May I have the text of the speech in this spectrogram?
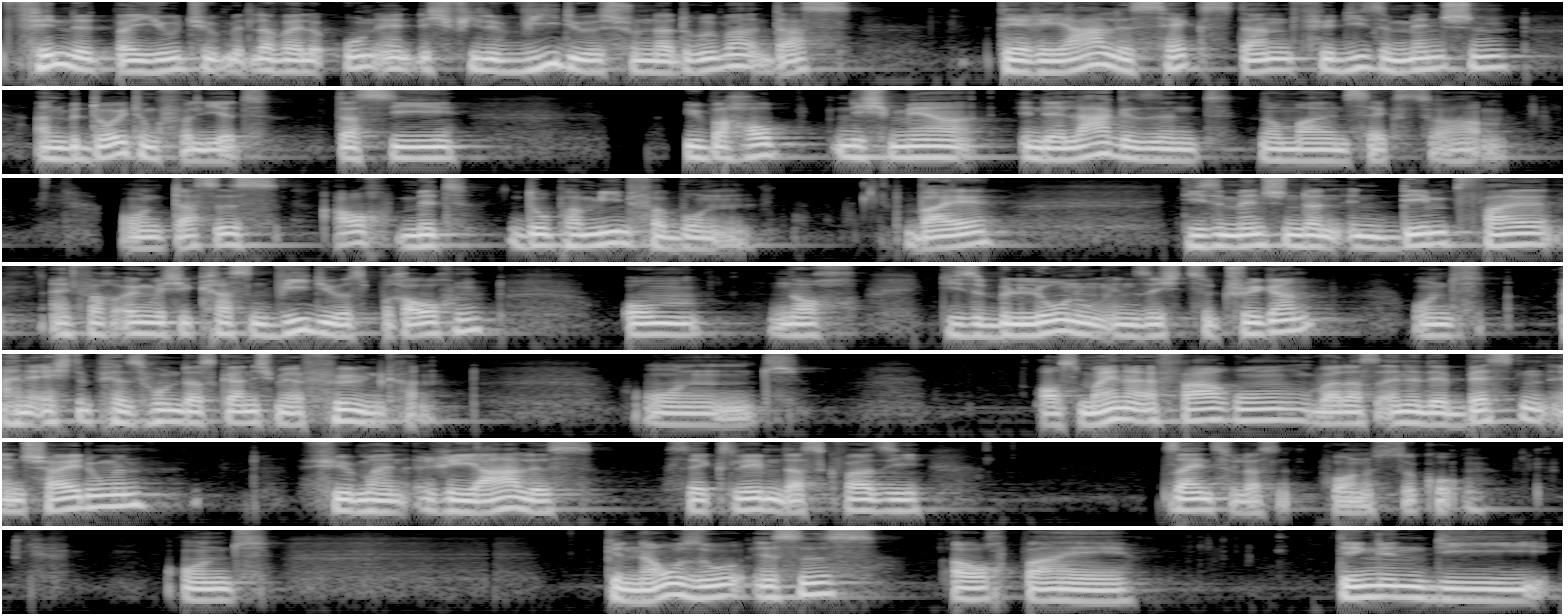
findet bei YouTube mittlerweile unendlich viele Videos schon darüber, dass der reale Sex dann für diese Menschen an Bedeutung verliert. Dass sie überhaupt nicht mehr in der Lage sind, normalen Sex zu haben. Und das ist auch mit Dopamin verbunden, weil diese Menschen dann in dem Fall einfach irgendwelche krassen Videos brauchen, um noch diese Belohnung in sich zu triggern und eine echte Person das gar nicht mehr erfüllen kann. Und aus meiner Erfahrung war das eine der besten Entscheidungen, für mein reales Sexleben, das quasi sein zu lassen, Pornos zu gucken. Und genauso ist es auch bei Dingen, die,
